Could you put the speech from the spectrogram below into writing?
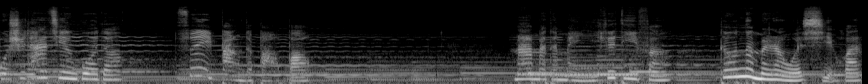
我是她见过的最棒的宝宝。”妈妈的每一个地方都那么让我喜欢。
